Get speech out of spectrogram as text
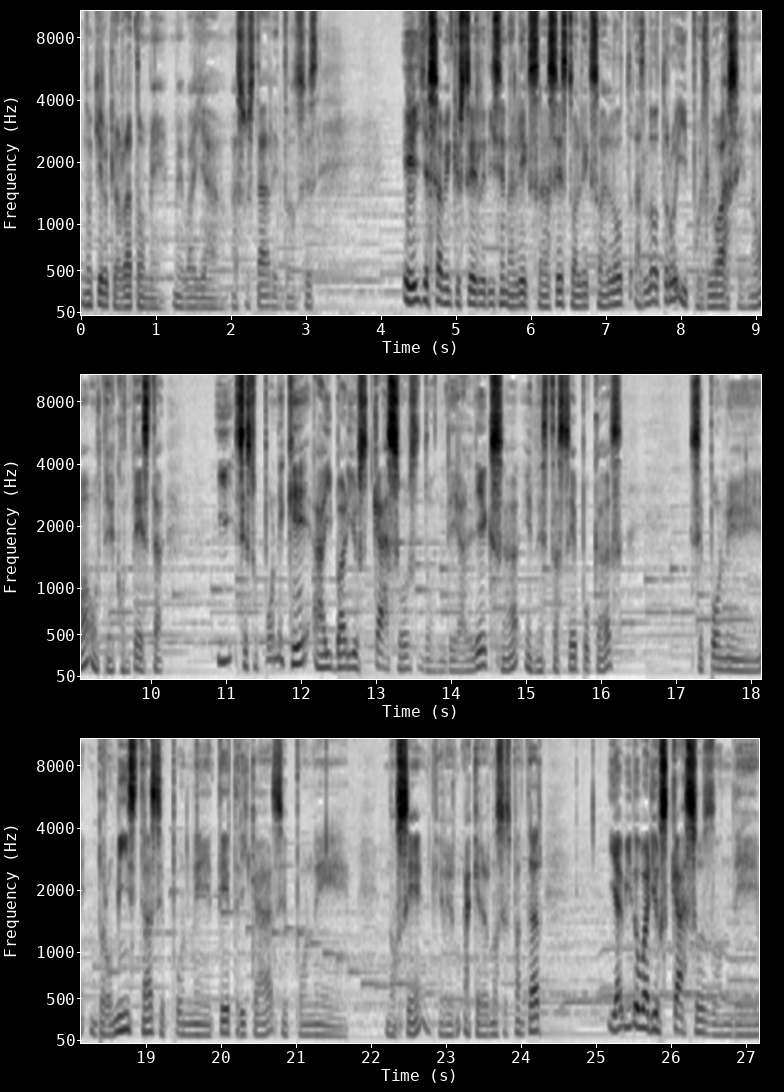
no quiero que al rato me, me vaya a asustar. Entonces, ya saben que ustedes le dicen Alexa, haz esto, Alexa, haz lo otro, y pues lo hace, ¿no? O te contesta. Y se supone que hay varios casos donde Alexa en estas épocas se pone bromista, se pone tétrica, se pone, no sé, a querernos espantar. Y ha habido varios casos donde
